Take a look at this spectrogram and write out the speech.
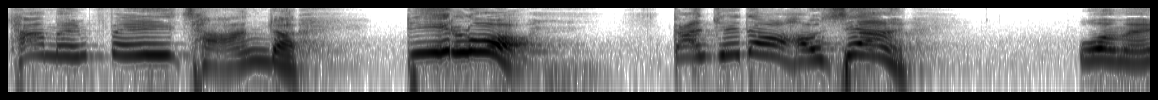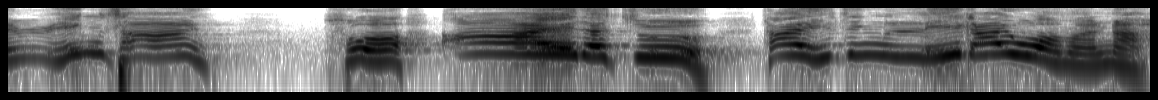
他们非常的低落，感觉到好像我们平常所爱的主他已经离开我们了，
